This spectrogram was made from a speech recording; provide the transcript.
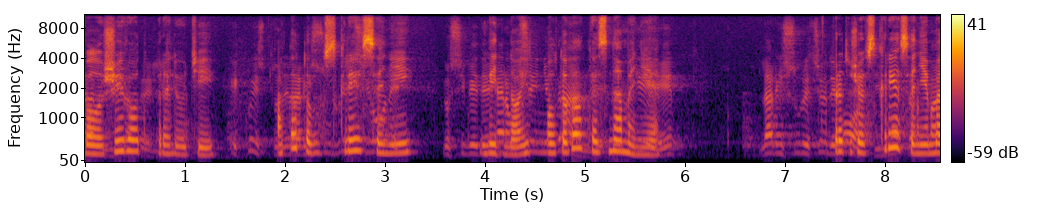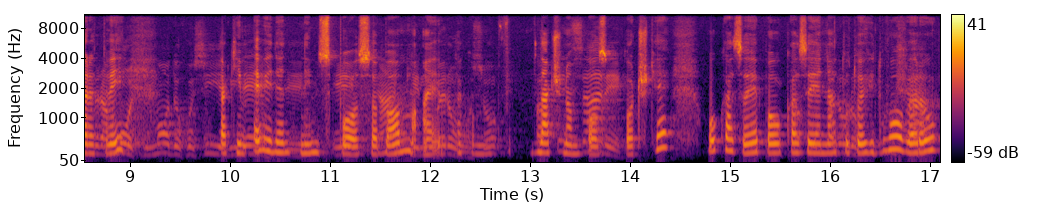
bol život pre ľudí. A toto v vzkriesení vidno. Bolo to veľké znamenie. Pretože vzkriesenie mŕtvych takým evidentným spôsobom, aj v takom značnom počte, ukazuje, poukazuje na túto ich dôveru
